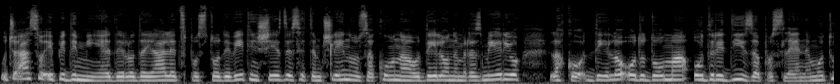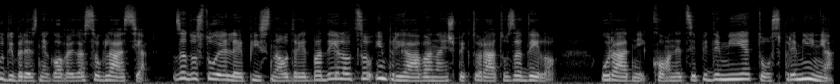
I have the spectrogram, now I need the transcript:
V času epidemije delodajalec po 169. členu zakona o delovnem razmerju lahko delo od doma odredi zaposlenemu tudi brez njegovega soglasja. Zadostuje le pisna odredba delavcev in prijava na inšpektoratu za delo. Uradni konec epidemije to spreminja.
